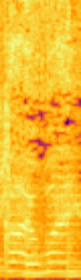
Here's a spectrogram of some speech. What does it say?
fly away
